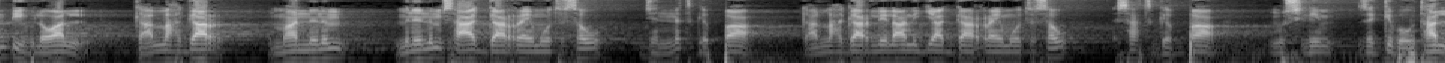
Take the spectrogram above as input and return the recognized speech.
እንዲህ ብለዋል ከአላህ ጋር ማንንም ምንንም ሳያጋራ የሞተ ሰው ጀነት ገባ። ከአላህ ጋር ሌላን እያጋራ የሞተ ሰው እሳት ገባ። ሙስሊም ዘግበውታል።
